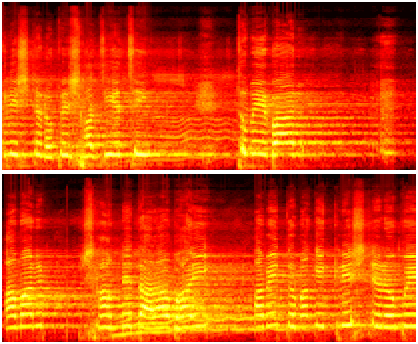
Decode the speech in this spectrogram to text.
কৃষ্ণ রূপে সাজিয়েছি, তুমি এবার আমার সামনে দাঁড়াও ভাই, আমি তোমাকে কৃষ্ণ রূপে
